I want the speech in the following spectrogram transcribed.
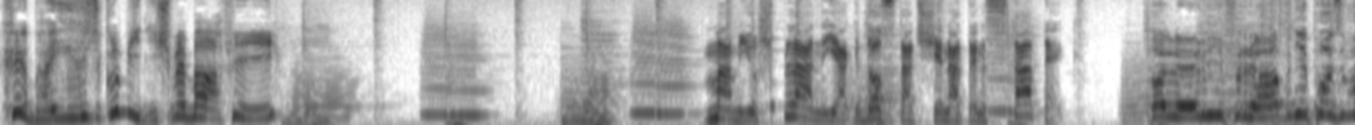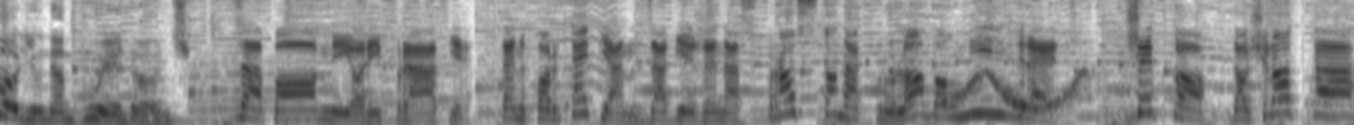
Chyba ich zgubiliśmy, Buffy. Mam już plan, jak dostać się na ten statek. Ale Rifraf nie pozwolił nam płynąć. Zapomnij o rifrafie. Ten fortepian zabierze nas prosto na królową Mildred. Szybko, do środka!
